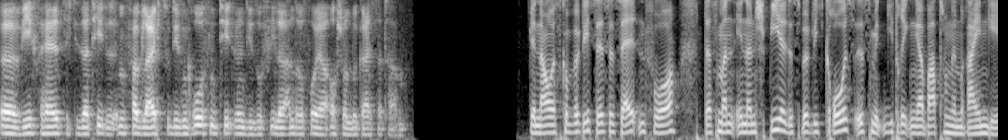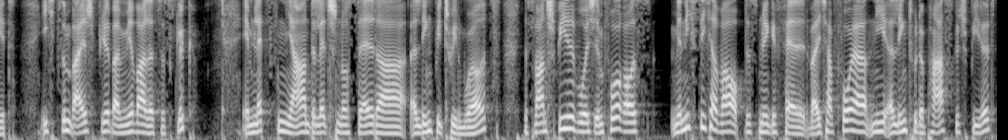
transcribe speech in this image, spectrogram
äh, wie verhält sich dieser Titel im Vergleich zu diesen großen Titeln, die so viele andere vorher auch schon begeistert haben. Genau, es kommt wirklich sehr, sehr selten vor, dass man in ein Spiel, das wirklich groß ist, mit niedrigen Erwartungen reingeht. Ich zum Beispiel, bei mir war das das Glück. Im letzten Jahr The Legend of Zelda A Link Between Worlds. Das war ein Spiel, wo ich im Voraus mir nicht sicher war, ob das mir gefällt, weil ich habe vorher nie A Link to the Past gespielt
